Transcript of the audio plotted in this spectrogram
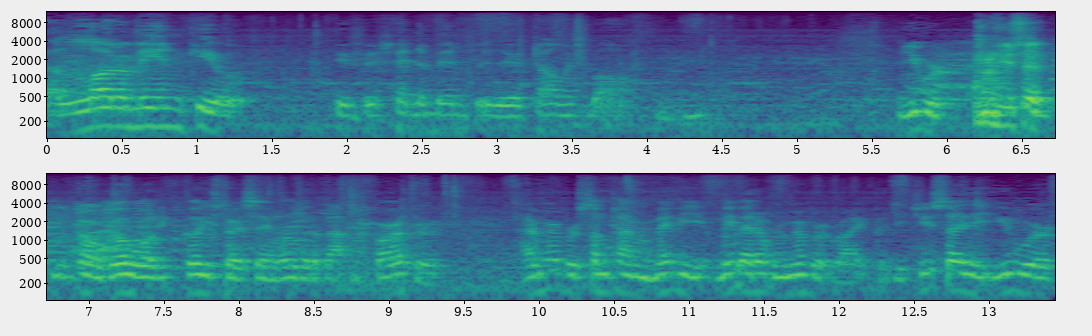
a lot of men killed if it hadn't been for the atomic bomb. You were, you said, oh, go, well, go, you started saying a little bit about MacArthur. I remember sometime, maybe, maybe I don't remember it right, but did you say that you were,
